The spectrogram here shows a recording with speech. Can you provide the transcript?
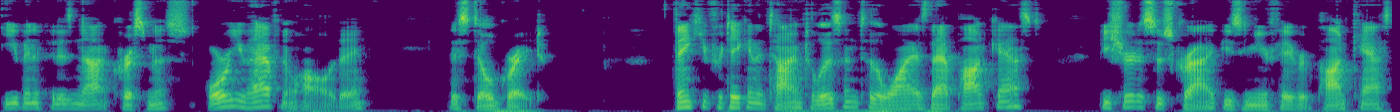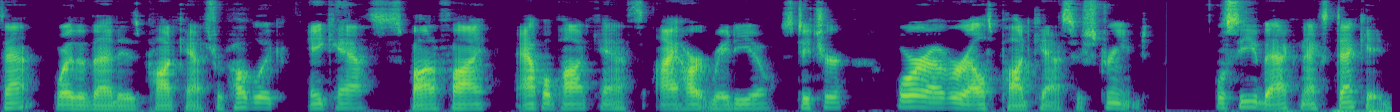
even if it is not Christmas or you have no holiday, is still great. Thank you for taking the time to listen to the Why Is That podcast. Be sure to subscribe using your favorite podcast app, whether that is Podcast Republic, Acast, Spotify, Apple Podcasts, iHeartRadio, Stitcher, or wherever else podcasts are streamed. We'll see you back next decade,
